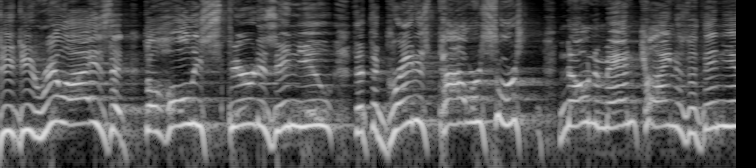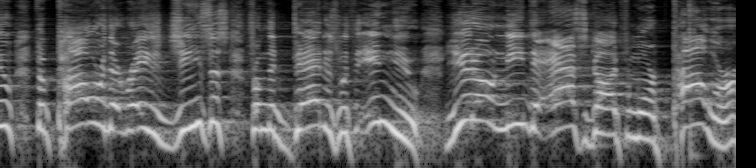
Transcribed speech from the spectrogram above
Do, do, you realize that the Holy Spirit is in you? That the greatest power source known to mankind is within you? The power that raised Jesus from the dead is within you. You don't need to ask God for more power.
